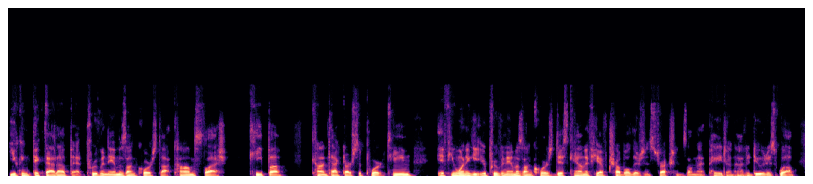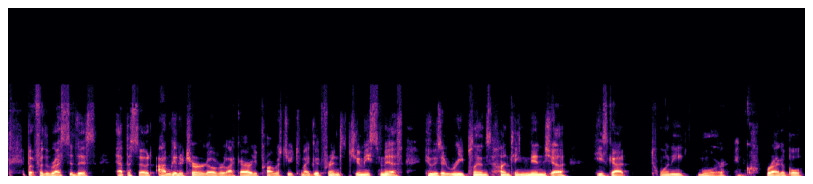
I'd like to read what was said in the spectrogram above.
You can pick that up at provenamazoncourse.com slash Keepa. Contact our support team if you want to get your proven Amazon course discount. If you have trouble, there's instructions on that page on how to do it as well. But for the rest of this episode, I'm going to turn it over, like I already promised you, to my good friend Jimmy Smith, who is a replens hunting ninja. He's got 20 more incredible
